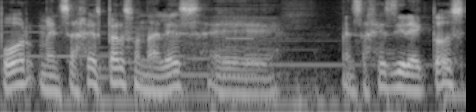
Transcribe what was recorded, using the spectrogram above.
por mensajes personales, eh, mensajes directos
